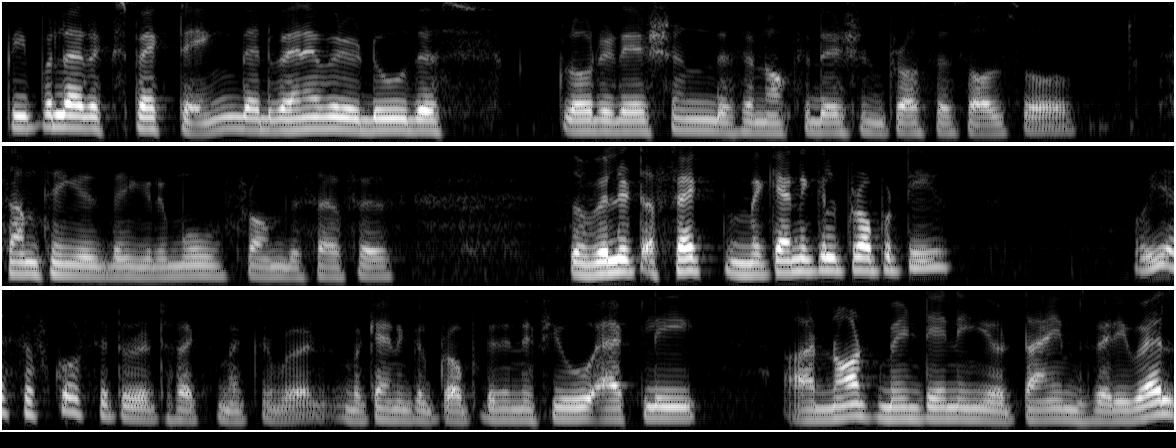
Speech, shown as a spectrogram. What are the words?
people are expecting that whenever you do this chlorination, there is an oxidation process also, something is being removed from the surface. So, will it affect mechanical properties? Oh yes, of course, it will affect mechanical properties and if you actually are not maintaining your times very well,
